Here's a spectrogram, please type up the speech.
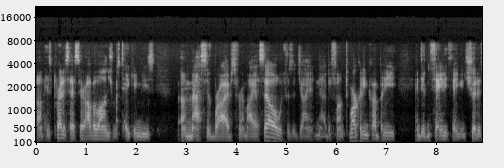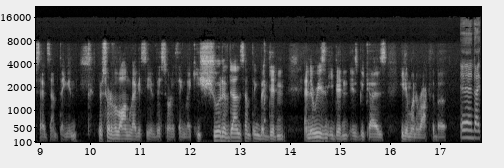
um, his predecessor Havelange was taking these um, massive bribes from ISL, which was a giant now defunct marketing company and didn't say anything and should have said something. And there's sort of a long legacy of this sort of thing. Like he should have done something but didn't. And the reason he didn't is because he didn't want to rock the boat. And I,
